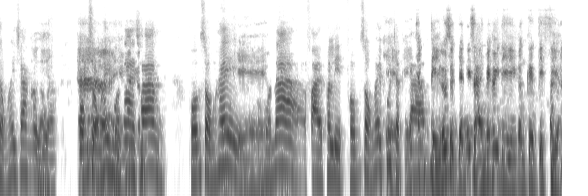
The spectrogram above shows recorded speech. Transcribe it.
ส่งให้ช่างคนเดียว ผมส่งให้หัวหน้าช่าง ผมส่งให้หัวหน้าฝ่ายผลิต ผมส่งให้ผู้จัดการช่างตีรู้สึกจะนิสัยไม่ค่อยดีกลางคืนปิดเสียง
